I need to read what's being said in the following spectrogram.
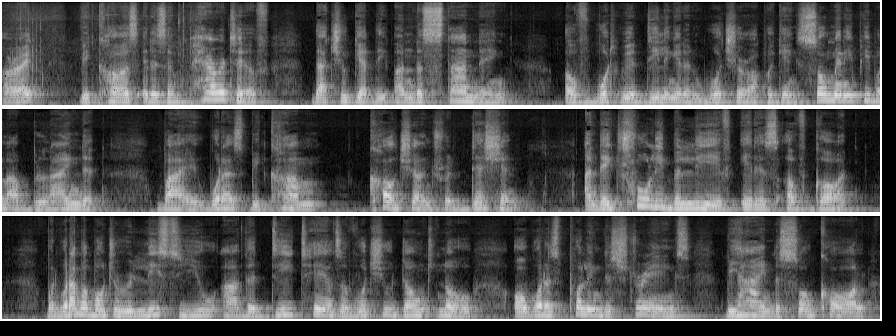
all right? Because it is imperative that you get the understanding of what we're dealing with and what you're up against. So many people are blinded by what has become culture and tradition, and they truly believe it is of God. But what I'm about to release to you are the details of what you don't know or what is pulling the strings behind the so called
